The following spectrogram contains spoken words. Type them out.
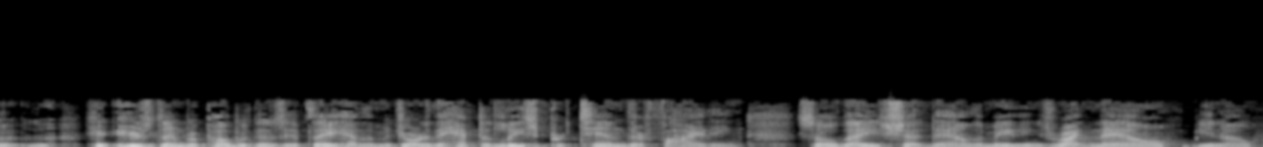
uh, here's the thing Republicans, if they have the majority, they have to at least pretend they're fighting. So they shut down the meetings. Right now, you know,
